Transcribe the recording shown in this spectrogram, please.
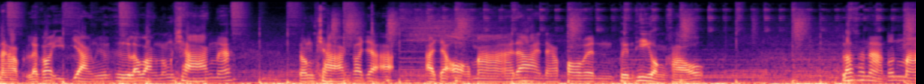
นะครับ แล้วก็อีกอย่างหนึงก็คือระวังน้องช้างนะ น้องช้างก็จะอาจจะออกมาได้นะครับเพราะเป็นพื้นที่ของเขาลักษณะต้นไม้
